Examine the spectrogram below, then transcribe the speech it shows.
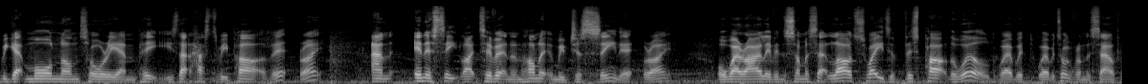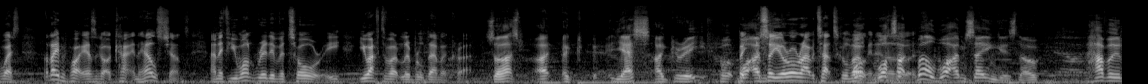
we get more non-Tory MPs. That has to be part of it, right? And in a seat like Tiverton and Honiton, we've just seen it, right? Or where I live in Somerset, large swathes of this part of the world, where we're, where we're talking from the southwest, the Labour Party hasn't got a cat in hell's chance. And if you want rid of a Tory, you have to vote Liberal Democrat. so that's I, I, yes, I agree. But, But, so you're all right with tactical voting? in what I, well, what I'm saying is though, have a,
